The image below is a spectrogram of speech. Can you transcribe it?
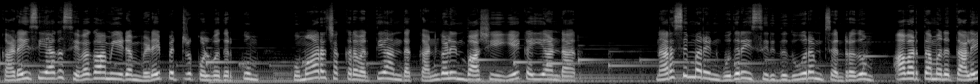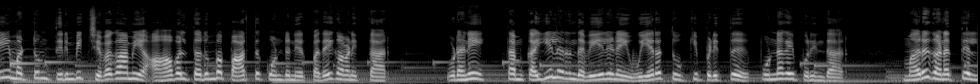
கடைசியாக சிவகாமியிடம் விடை பெற்றுக் கொள்வதற்கும் குமார சக்கரவர்த்தி அந்த கண்களின் பாஷையையே கையாண்டார். நரசிம்மரின் குதிரை சிறிது தூரம் சென்றதும் அவர் தமது தலையை மட்டும் திரும்பிச் சிவகாமி ஆவல் ததும்ப பார்த்து கொண்டு நிற்பதை கவனித்தார். உடனே தம் கையிலிருந்த வேலினை உயரத் தூக்கி பிடித்து புன்னகை புரிந்தார். மறுகணத்தில்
